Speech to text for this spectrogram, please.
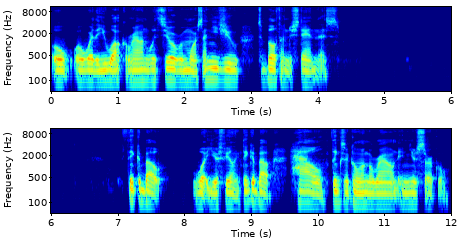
or, or whether you walk around with zero remorse, I need you to both understand this think about what you're feeling. Think about how things are going around in your circle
